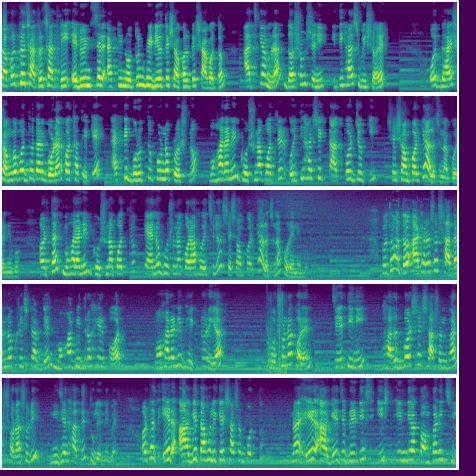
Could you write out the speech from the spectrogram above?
সকল প্রিয় ছাত্রছাত্রী এডুইন্সের একটি নতুন ভিডিওতে সকলকে স্বাগতম। আজকে আমরা দশম শ্রেণির ইতিহাস বিষয়ের অধ্যায় সংঘবদ্ধতার গোড়ার কথা থেকে একটি গুরুত্বপূর্ণ প্রশ্ন, মহারানীর ঘোষণাপত্রের ঐতিহাসিক তাৎপর্য কি সে সম্পর্কে আলোচনা করে নেব। অর্থাৎ মহারানীর ঘোষণাপত্র কেন ঘোষণা করা হয়েছিল সে সম্পর্কে আলোচনা করে নেব। প্রথমত, আঠারোশো সাতান্ন খ্রিস্টাব্দের মহাবিদ্রোহের পর মহারানী ভিক্টোরিয়া ঘোষণা করেন যে তিনি ভারতবর্ষের শাসনভার সরাসরি নিজের হাতে তুলে নেবেন। অর্থাৎ এর আগে তাহলে কে শাসন করত? না, এর আগে যে ব্রিটিশ ইস্ট ইন্ডিয়া কোম্পানি ছিল,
